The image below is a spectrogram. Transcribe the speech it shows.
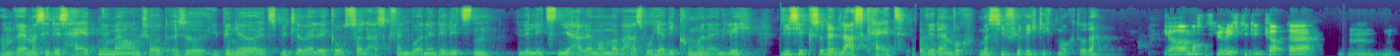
Und wenn man sich das heute nur mal anschaut, also ich bin ja jetzt mittlerweile großer Lask-Fan geworden in den, letzten, in den letzten Jahren, wenn man weiß, woher die kommen eigentlich. Wie siehst du den Lask heute? Da wird einfach massiv viel richtig gemacht, oder? Ja, machen viel richtig. Ich glaube, hm,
